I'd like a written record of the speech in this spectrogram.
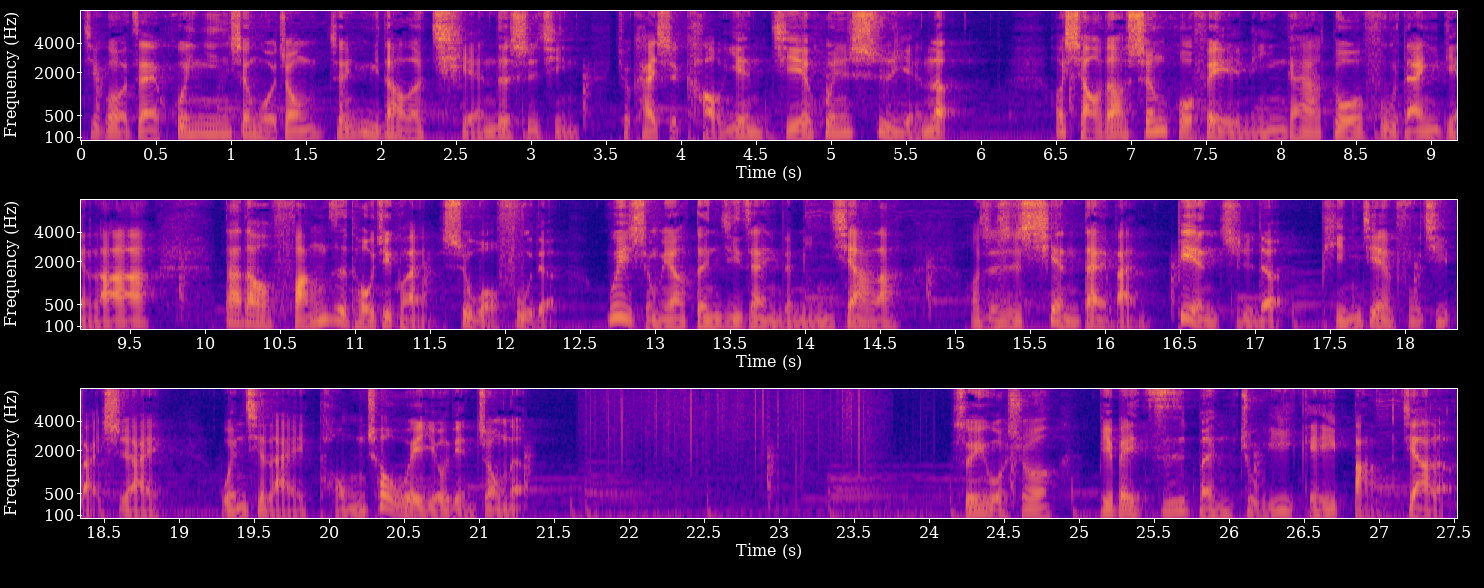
结果在婚姻生活中，真遇到了钱的事情，就开始考验结婚誓言了。哦，小到生活费，你应该要多负担一点啦；大到房子头期款是我付的，为什么要登记在你的名下啦？哦，这是现代版变质的贫贱夫妻百事哀，闻起来铜臭味有点重呢。所以我说，别被资本主义给绑架了。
